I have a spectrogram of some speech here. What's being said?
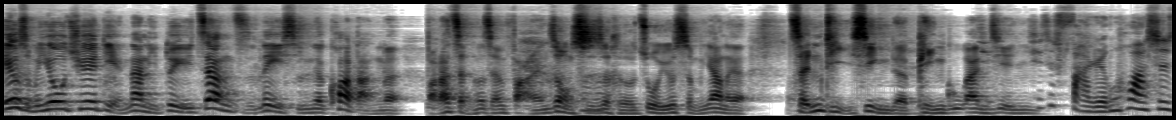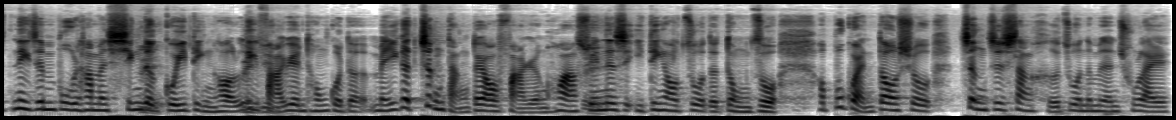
有什么优缺点？那你对于这样子类型的跨党的，把它整合成法人这种实质合作，有什么样的整体性的评估案建议？其实法人化是内政部他们新的规定哈，立法院通过的，每一个政党都要法人化，所以那是一定要做的动作。哦，不管到时候政治上合作能不能出来，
